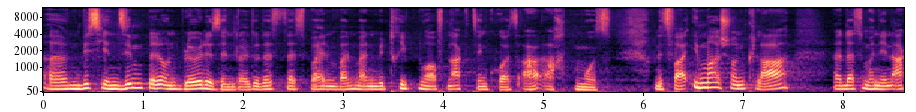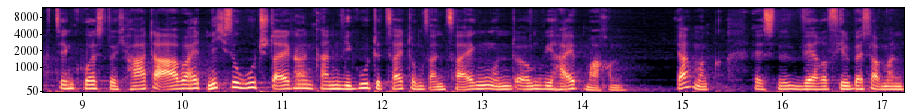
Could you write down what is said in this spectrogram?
äh, ein bisschen simpel und blöde sind. Also dass, dass man, man im Betrieb nur auf den Aktienkurs achten muss. Und es war immer schon klar, dass man den Aktienkurs durch harte Arbeit nicht so gut steigern kann wie gute Zeitungsanzeigen und irgendwie Hype machen. Ja, man, es wäre viel besser, man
